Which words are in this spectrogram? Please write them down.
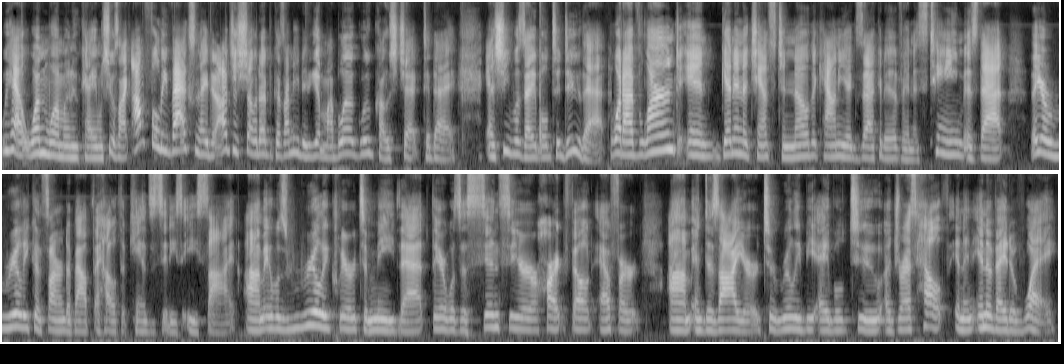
We had one woman who came and she was like, I'm fully vaccinated. I just showed up because I needed to get my blood glucose checked today. And she was able to do that. What I've learned in getting a chance to know the county executive and his team is that they are really concerned about the health of Kansas City's East Side. Um, it was really clear to me that there was a sincere, heartfelt effort um, and desire to really be able to address health in an innovative way.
